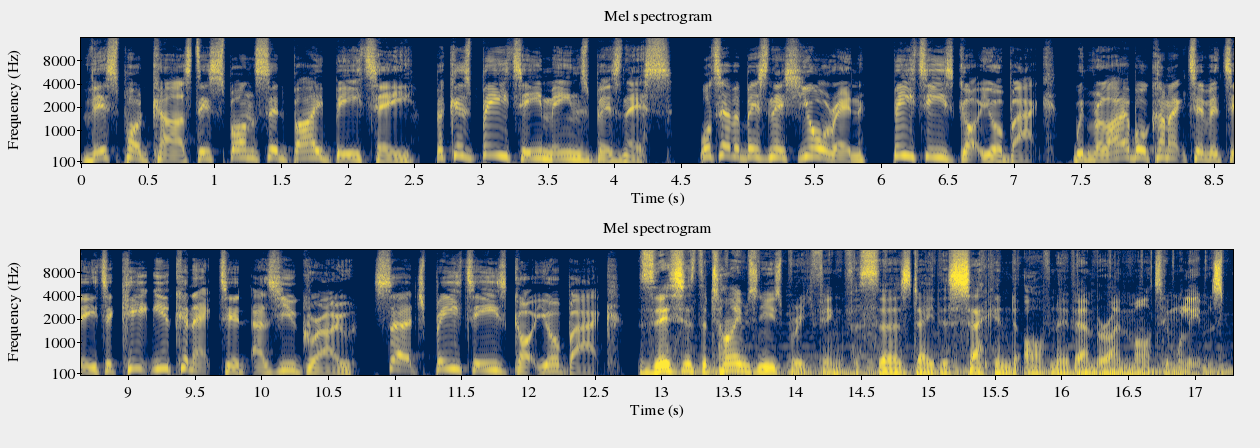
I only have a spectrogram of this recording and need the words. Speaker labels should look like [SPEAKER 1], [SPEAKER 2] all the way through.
[SPEAKER 1] This podcast is sponsored by BT because BT means business. Whatever business you're in, BT's got your back with reliable connectivity to keep you connected as you grow. Search BT's got your back.
[SPEAKER 2] This is the Times news briefing for Thursday, the 2nd of November. I'm Martin Williams.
